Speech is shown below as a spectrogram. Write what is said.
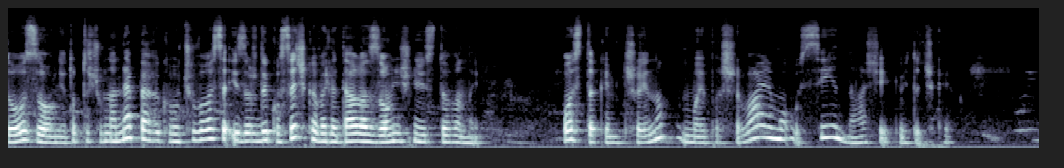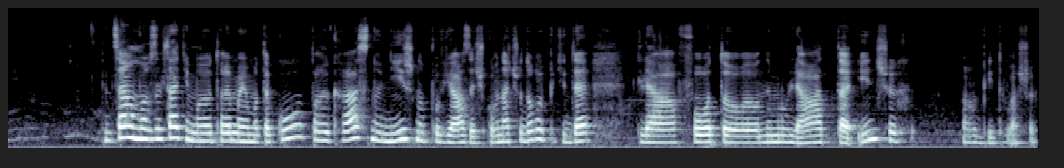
дозовні. Тобто, щоб вона не перекручувалася і завжди косичка виглядала з зовнішньої сторони. Ось таким чином ми пришиваємо усі наші квіточки. В кінцевому результаті ми отримаємо таку прекрасну ніжну пов'язочку. Вона чудово підійде для фото немовлят та інших робіт ваших.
